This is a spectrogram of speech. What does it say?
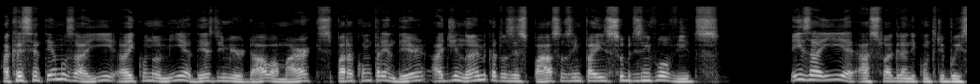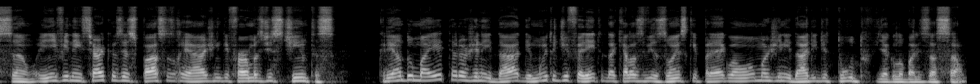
Acrescentemos aí a economia desde Myrdal a Marx para compreender a dinâmica dos espaços em países subdesenvolvidos. Eis aí a sua grande contribuição em evidenciar que os espaços reagem de formas distintas, criando uma heterogeneidade muito diferente daquelas visões que pregam a homogeneidade de tudo via globalização.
